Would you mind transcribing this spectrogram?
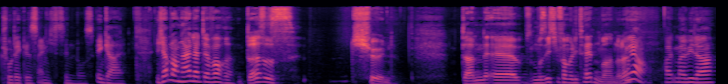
Klodeckel ist eigentlich sinnlos. Egal. Ich habe noch ein Highlight der Woche. Das ist schön. Dann äh, muss ich die Formalitäten machen, oder? Ja, halt mal wieder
